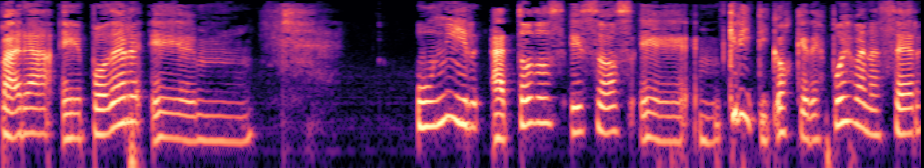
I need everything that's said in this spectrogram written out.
para eh, poder em, unir a todos esos eh, críticos que después van a ser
